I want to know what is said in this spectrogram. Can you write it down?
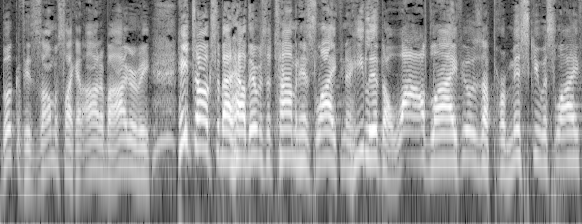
book of his, it's almost like an autobiography, he talks about how there was a time in his life, you know, he lived a wild life, it was a promiscuous life,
